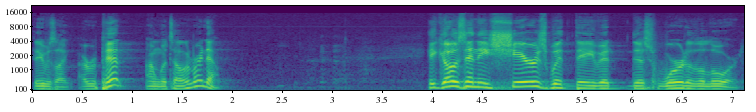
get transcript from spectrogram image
David was like, I repent. I'm going to tell him right now. He goes and he shares with David this word of the Lord.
